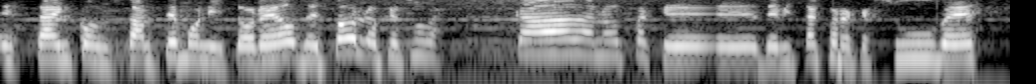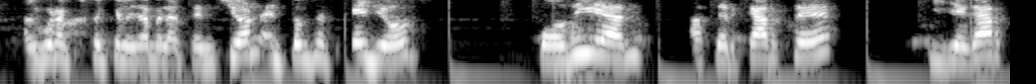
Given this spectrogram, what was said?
está en constante monitoreo de todo lo que subes. Cada nota que, de bitácora que subes, alguna cosa que le llame la atención, entonces ellos podían acercarse y llegar,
